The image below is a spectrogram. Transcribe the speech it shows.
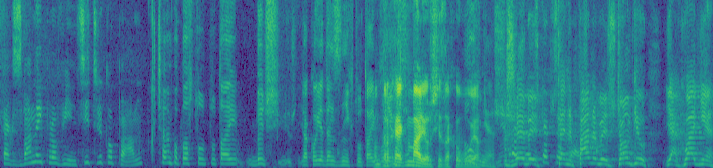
z tak zwanej prowincji, tylko pan. Chciałem po prostu tutaj być jako jeden z nich tutaj. On bo trochę nie jak major się zachowuje. Również. Żeby ten pan wystąpił, jak ładnie,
